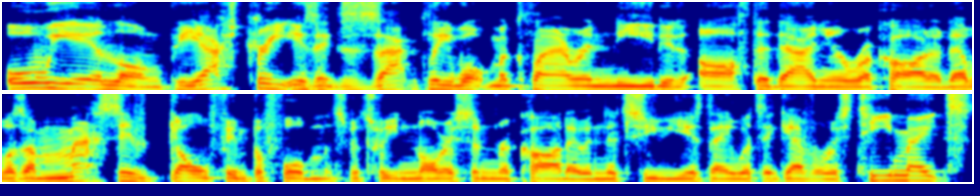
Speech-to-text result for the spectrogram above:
all year long. Piastri is exactly what McLaren needed after Daniel Ricciardo. There was a massive gulf in performance between Norris and Ricciardo in the two years they were together as teammates.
